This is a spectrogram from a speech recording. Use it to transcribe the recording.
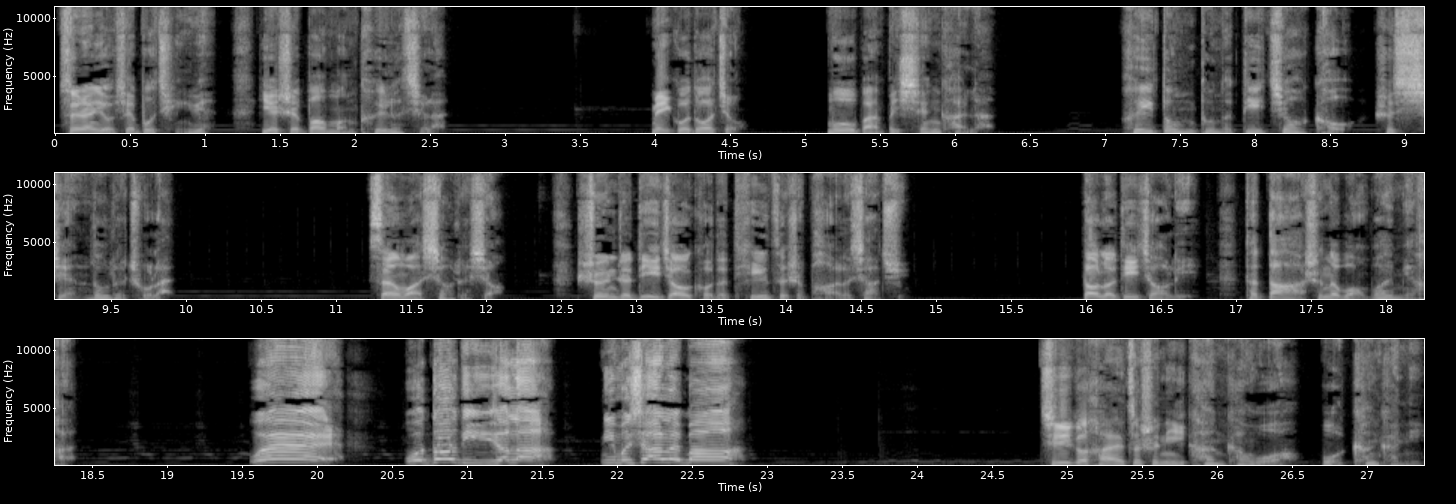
虽然有些不情愿，也是帮忙推了起来。没过多久，木板被掀开了，黑洞洞的地窖口是显露了出来。三娃笑了笑，顺着地窖口的梯子是爬了下去。到了地窖里，他大声的往外面喊：“喂，我到底下了，你们下来吧。”几个孩子是你看看我，我看看你，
